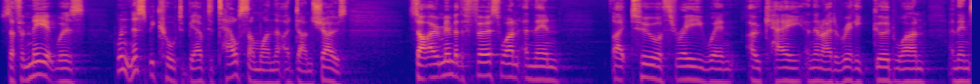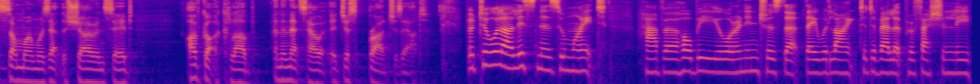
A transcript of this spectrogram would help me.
So for me, it was, wouldn't this be cool to be able to tell someone that I'd done shows? So I remember the first one and then like two or three went okay. And then I had a really good one. And then someone was at the show and said, I've got a club. And then that's how it, it just branches out. But to all our listeners who might have a hobby or an interest that they would like to develop professionally,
